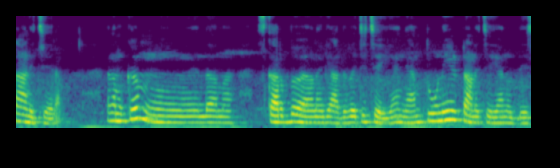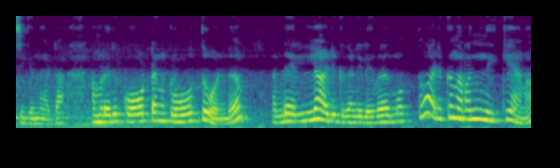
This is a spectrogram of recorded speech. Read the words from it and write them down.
കാണിച്ചു തരാം. നമുക്ക് എന്താണ് സ്കർബ് വേണമെങ്കിൽ അത് വെച്ച് ചെയ്യാം. ഞാൻ തുണിയിട്ടാണ് ചെയ്യാൻ ഉദ്ദേശിക്കുന്നത് കേട്ടോ. നമ്മുടെ ഒരു കോട്ടൺ ക്ലോത്ത് കൊണ്ട് അവിടെ എല്ലാം അഴുക്ക് കണ്ടില്ലേ? ഇവിടെ മൊത്തം അഴുക്ക് നിറഞ്ഞ് നിൽക്കുകയാണ്.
